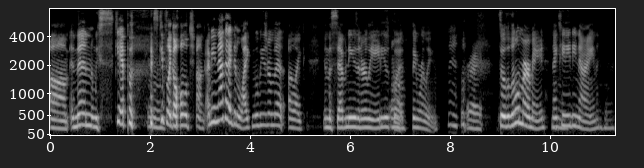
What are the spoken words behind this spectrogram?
Um, and then we skip, I Mhm. skipped like a whole chunk. I mean, not that I didn't like movies from that, uh, like in the 70s and early 80s, but Uh-huh. they were like, eh. Right. So The Little Mermaid, Mm-hmm. 1989 Mhm.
